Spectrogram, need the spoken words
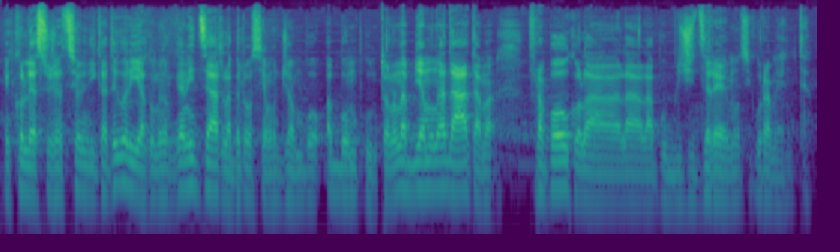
e con le associazioni di categoria come organizzarla, però siamo già a buon punto. Non abbiamo una data ma fra poco la, la, la pubblicizzeremo sicuramente.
